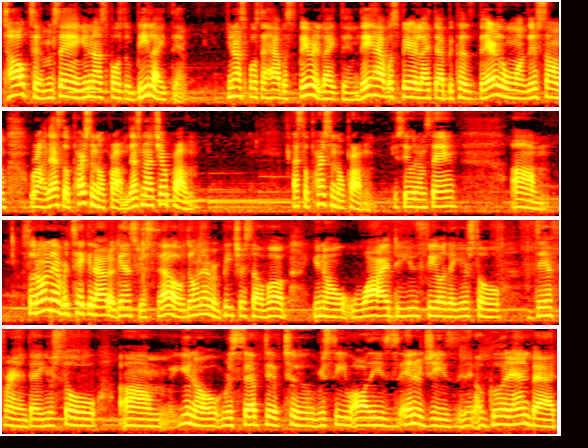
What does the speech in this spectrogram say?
talk to them. I'm saying you're not supposed to be like them. You're not supposed to have a spirit like them. They have a spirit like that because they're the ones. There's some wrong. That's a personal problem. That's not your problem. That's a personal problem. You see what I'm saying? Um, so don't ever take it out against yourself. Don't ever beat yourself up. You know, why do you feel that you're so different, that you're so, um, you know, receptive to receive all these energies, good and bad?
